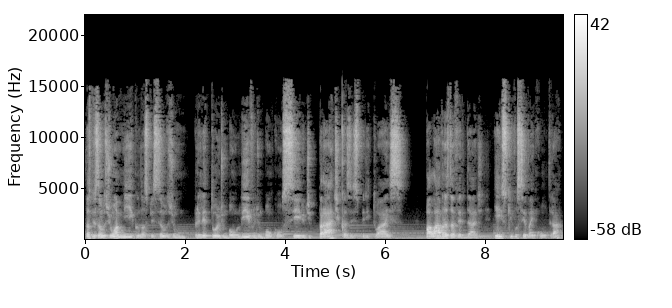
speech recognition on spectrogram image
Nós precisamos de um amigo, nós precisamos de um preletor, de um bom livro, de um bom conselho, de práticas espirituais, palavras da verdade. E é isso que você vai encontrar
